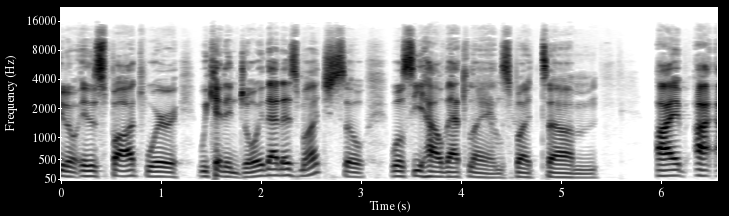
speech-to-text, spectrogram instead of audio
you know, in a spot where we can enjoy that as much. So we'll see how that lands. But um, I, I,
